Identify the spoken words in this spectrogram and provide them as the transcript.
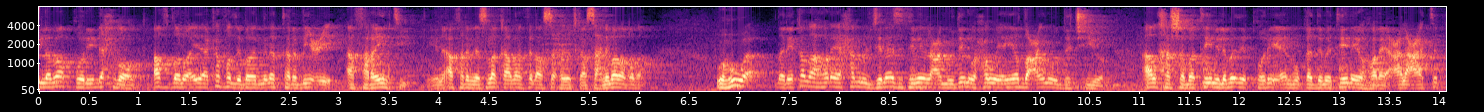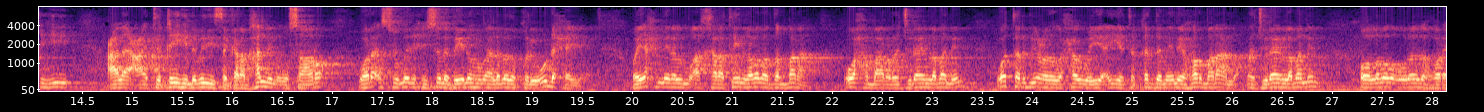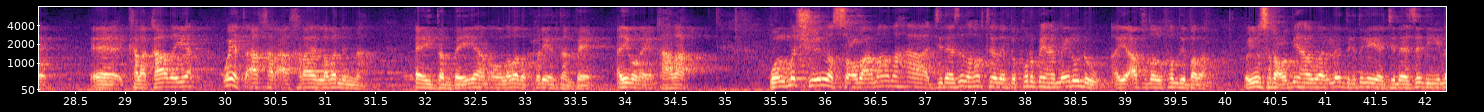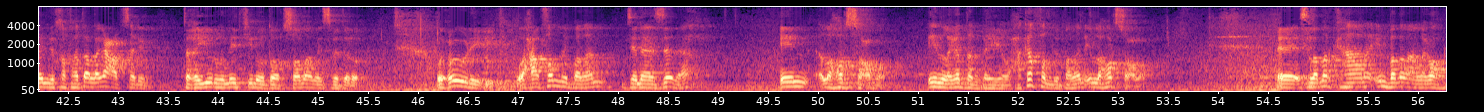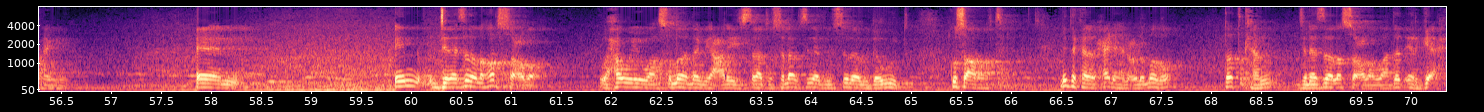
laba qori dhexdood afdalu ayaa ka fadli badan min atarbiici afarayntii in afar isla qaadaan fil asaxi wajka asaxnimada badan. Wa huwa dariiqada hore ee xamlu ljanaazati bayna alcamuudeyn waxa weeye an yadaca inuu dejiyo alkhashabatayni labadii qori ee almuqadamatayni ee hore calaa caatiqihi calaa caatiqayhi labadiisa garab hal nin uu saaro wa ra'suhu madaxiisuna baynahumaa labada qori u dhexeeyo wayaxmil almu'aharatayn labada dambana uu xambaaro rajulayn laba nin watarbiicuna waxaa weeye an yataqadama inay hormaraan rajulayn laba oo labada uleeda hore kala qaadaya wayata'ahar aakharaani laba ninna ay dambeeyaan oo labada qori ee dambe ayaguna ay qaadaan walmashyu in la socdo amaamaha janaazada horteeda biqurbiha meel u dhow ayaa afdalu fadli badan wayusracu biha waa lala degdegayaa janaazadii lam haddaan laga cabsanin tagayuruhu meydkii inuu isbedelo wuxuu yidhi waxaa fadli badan janaazada in la hor socdo in laga dambeeyo. Waxaa ka fadli badan in la hor socdo. Isla markaana in badan aan laga horaynin in janaazada la hor socdo waxa weeye waa sunnada nabiga calayhi wasalaam sida sunan abu dawuud ku soo aroortay. Kale waxay dhaheen culimmadu dadkan janaazada la socda waa dad erge ah.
